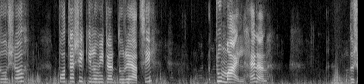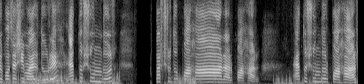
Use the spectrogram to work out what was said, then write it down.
দুশো পঁচাশি কিলোমিটার দূরে আছি টু মাইল হ্যাঁ না দুশো পঁচাশি মাইল দূরে এত সুন্দর আর শুধু পাহাড় আর পাহাড় এত সুন্দর পাহাড়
